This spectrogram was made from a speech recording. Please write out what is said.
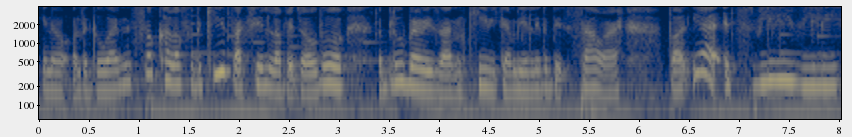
you know, on the go, and it's so colorful. The kids actually love it, although the blueberries and kiwi can be a little bit sour. But yeah, it's really, really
